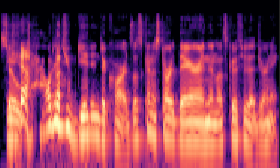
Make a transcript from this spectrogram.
So yeah. how did you get into cards? Let's kind of start there and then let's go through that journey.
